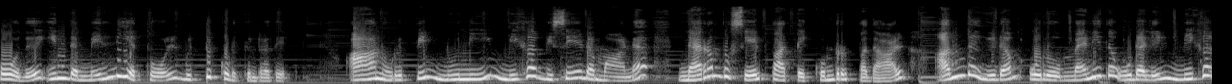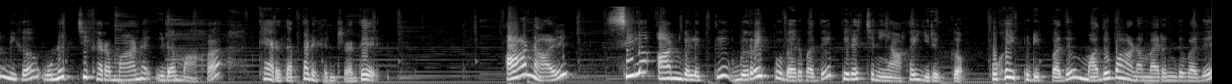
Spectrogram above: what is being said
போது இந்த மெல்லிய தோல் விட்டு கொடுக்கின்றது. ஆணுறுப்பின் நுனி மிக விசேடமான நரம்பு செயல்பாட்டை கொண்டிருப்பதால் அந்த இடம் ஒரு மனித உடலில் மிக மிக உணர்ச்சிகரமான இடமாக கருதப்படுகின்றது. ஆனால் சில ஆண்களுக்கு விரைப்பு வருவது பிரச்சனையாக இருக்கும். புகைப்பிடிப்பது மதுபானம் அருந்துவது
